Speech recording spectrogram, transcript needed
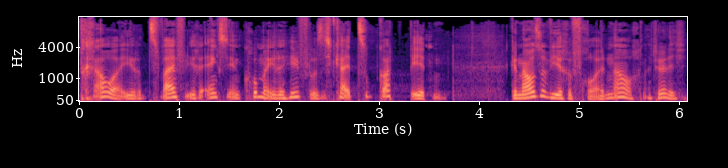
Trauer, ihre Zweifel, ihre Ängste, ihren Kummer, ihre Hilflosigkeit zu Gott beten. Genauso wie ihre Freuden auch, natürlich.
